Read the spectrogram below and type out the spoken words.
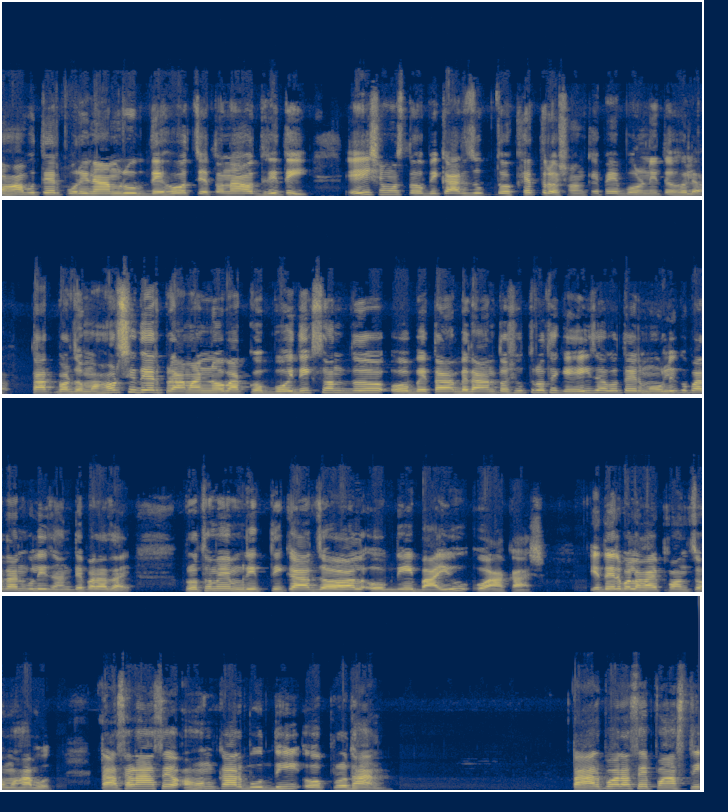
মহাভূতের পরিণাম রূপ দেহ, চেতনা ও ধৃতি। এই সমস্ত বিকারযুক্ত ক্ষেত্র সংক্ষেপে বর্ণিত হল। তাৎপর্য, মহর্ষিদের প্রামাণ্য বাক্য, বৈদিক ছন্দ ও বেদান্ত সূত্র থেকে এই জগতের মৌলিক উপাদানগুলি জানতে পারা যায়। প্রথমে মৃত্তিকা, জল, অগ্নি, বায়ু ও আকাশ। এদের বলা হয় পঞ্চ মহাভূত তাছাড়া আছে অহংকার, বুদ্ধি ও প্রধান। তারপর আছে পাঁচটি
